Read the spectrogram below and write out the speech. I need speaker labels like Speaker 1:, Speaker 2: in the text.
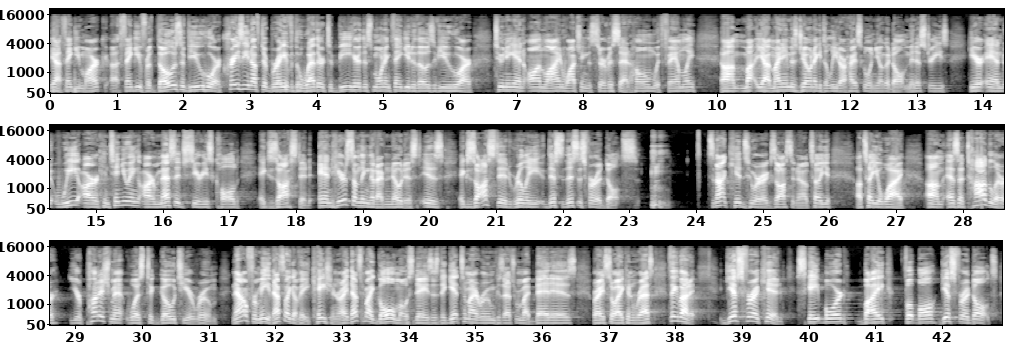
Speaker 1: Yeah, thank you, Mark. Uh, thank you for those of you who are crazy enough to brave the weather to be here this morning. Thank you to those of you who are tuning in online, watching the service at home with family. Um, my, yeah, my name is Joe, and I get to lead our high school and young adult ministries here. And we are continuing our message series called Exhausted. And here's something that I've noticed: is exhausted really this this is for adults. it's not kids who are exhausted, and I'll tell you I'll tell you why. Um, as a toddler, your punishment was to go to your room. Now, for me, that's like a vacation, right? That's my goal most days is to get to my room because that's where my bed is, right? So I can rest. Think about it gifts for a kid skateboard, bike, football, gifts for adults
